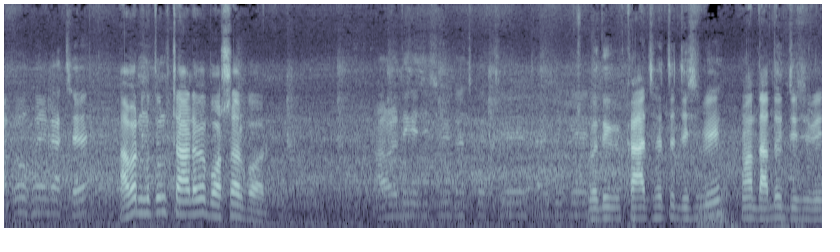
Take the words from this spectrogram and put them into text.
আগেও হয়ে গেছে। আবার নতুন স্টার্ট হবে বর্ষার পর। আর ওইদিকে জিসিবি কাজ করছে ওদিকে কাজ হচ্ছে জিসিবি আমার দাদুর জিসিবি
